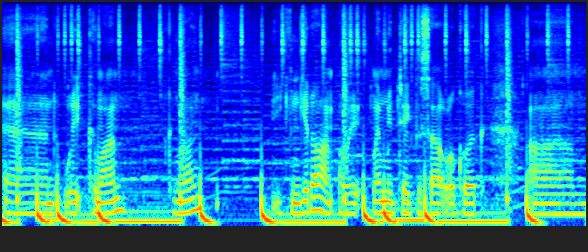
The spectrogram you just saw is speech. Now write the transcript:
and wait come on come on you can get on oh wait let me take this out real quick um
